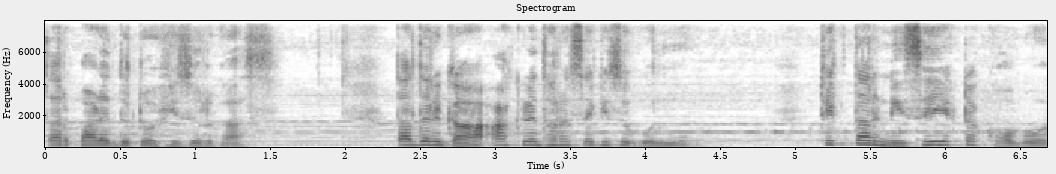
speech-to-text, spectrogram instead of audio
তার পাড়ে দুটো হিজুল গাছ, তাদের গা আঁকড়ে ধরেছে কিছু গুল্ম। ঠিক তার নিচেই একটা কবর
